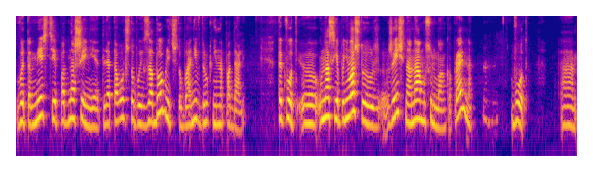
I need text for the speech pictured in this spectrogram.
в этом месте подношения для того, чтобы их задобрить, чтобы они вдруг не нападали. Так вот, э, у нас я поняла, что женщина, она мусульманка, правильно? Угу. Вот. Э,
